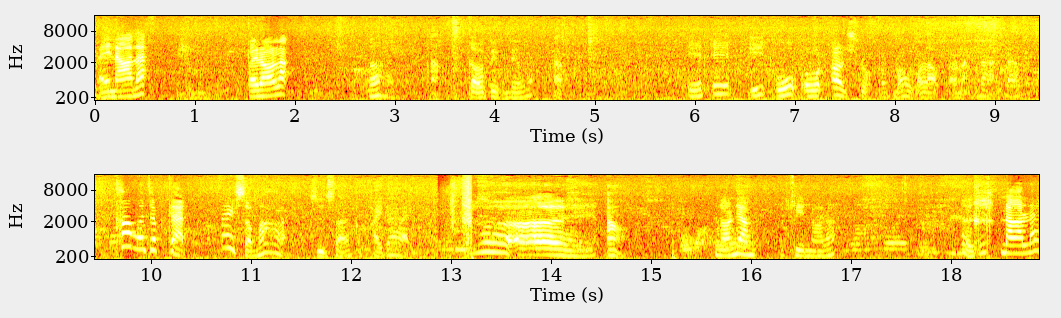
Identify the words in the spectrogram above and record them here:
ไปนอนละไปนอนละเอ้ยอะกลับมาเป็นเหมือนเดิมละอะเอสเอเอสโอโออัลสตรอเราเราเราเราได้ได้ข้ามันจำกัดไม่สามารถสื่อสารกับใครได้เฮ้ยอ้าวนอนยัง โอเคนอนละเออนอนละ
